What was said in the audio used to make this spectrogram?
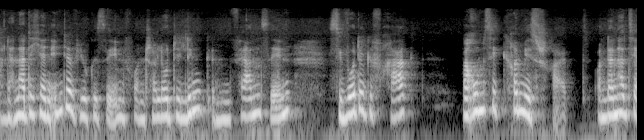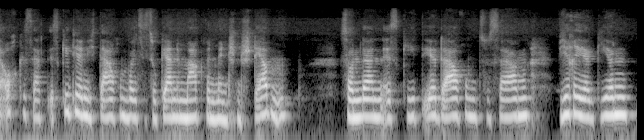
Und dann hatte ich ein Interview gesehen von Charlotte Link im Fernsehen. Sie wurde gefragt, warum sie Krimis schreibt. Und dann hat sie auch gesagt, es geht ja nicht darum, weil sie so gerne mag, wenn Menschen sterben, sondern es geht ihr darum zu sagen, wie reagieren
